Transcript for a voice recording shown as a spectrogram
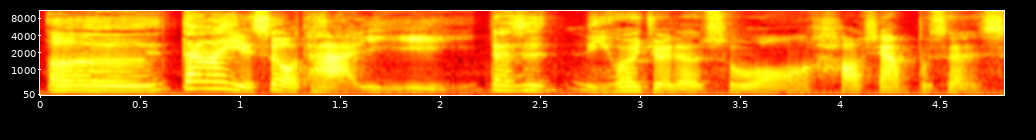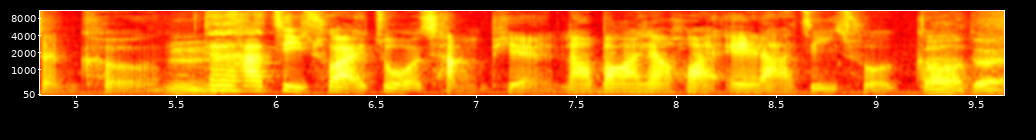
嗯呃，当然也是有它的意义，但是你会觉得说好像不是很深刻。嗯，但是他自己出来做的唱片，然后包括像后来 Ella 自己出的歌，哦，对，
